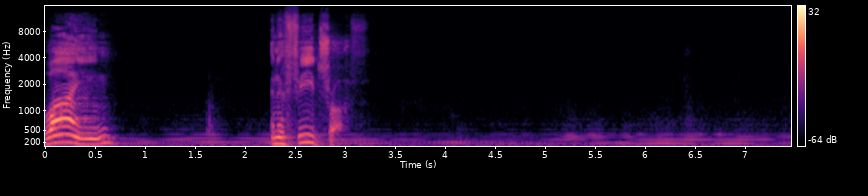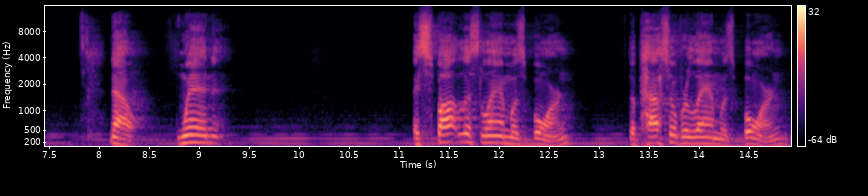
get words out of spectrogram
lying in a feed trough. Now, when a spotless lamb was born, the Passover lamb was born,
